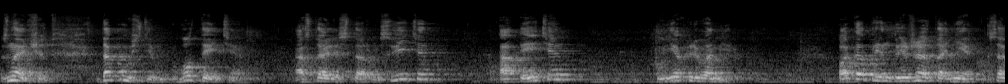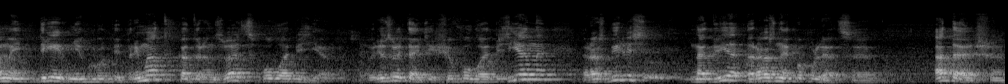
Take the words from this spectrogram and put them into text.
Значит, допустим, вот эти остались в Старом Свете, а эти уехали в Америку. Пока принадлежат они к самой древней группе приматов, которая называется полуобезьяны. В результате еще полуобезьяны разбились на две разные популяции. А дальше,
